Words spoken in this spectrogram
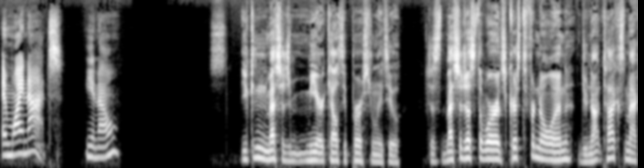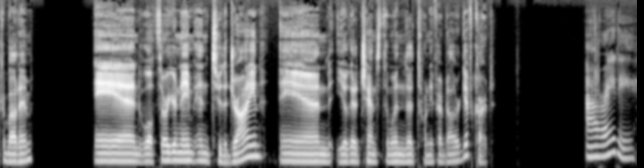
And why not? You know? You can message me or Kelsey personally too. Just message us the words Christopher Nolan. Do not talk smack about him. And we'll throw your name into the drawing and you'll get a chance to win the $25 gift card. Alrighty.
